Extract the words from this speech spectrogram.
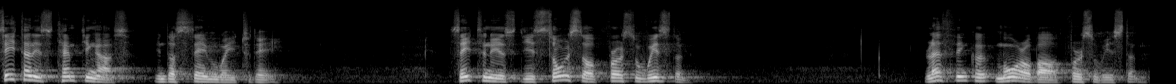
Satan is tempting us in the same way today. Satan is the source of first wisdom. Let's think more about first wisdom.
